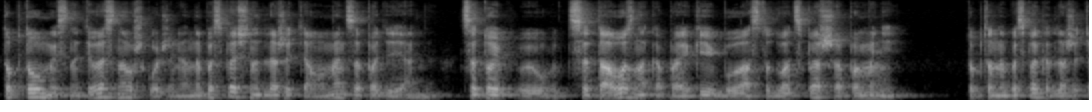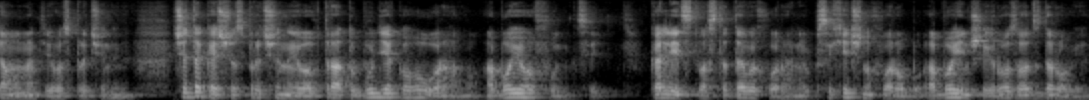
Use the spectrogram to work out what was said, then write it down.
Тобто умисне тілесне ушкодження небезпечне для життя момент заподіяння. Це, той, е, це та ознака, по якій була 121 по мені. Тобто небезпека для життя в момент його спричинення. Чи таке, що спричинило втрату будь-якого органу або його функцій, каліцтва статевих органів, психічну хворобу або інший розлад здоров'я,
